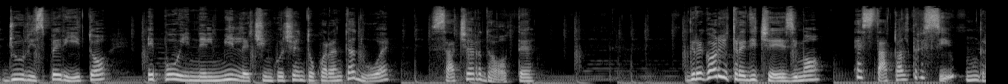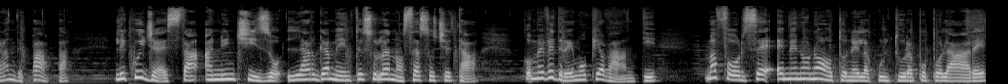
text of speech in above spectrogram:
giurisperito e poi nel 1542 sacerdote. Gregorio XIII è stato altresì un grande papa, le cui gesta hanno inciso largamente sulla nostra società, come vedremo più avanti, ma forse è meno noto nella cultura popolare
